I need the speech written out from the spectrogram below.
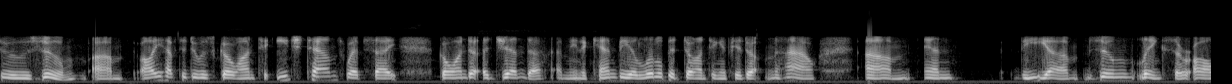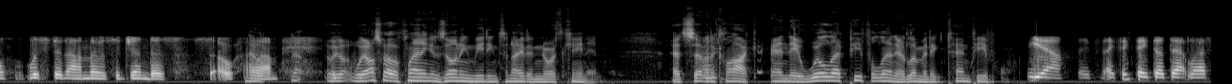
to Zoom. Um, all you have to do is go onto each town's website, go onto agenda. I mean, it can be a little bit daunting if you don't know how, um, and the um, Zoom links are all listed on those agendas. So, um, now, we- we also have a planning and zoning meeting tonight in North Canaan at seven o'clock, and they will let people in. They're limiting ten people. Yeah, I think they did that last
